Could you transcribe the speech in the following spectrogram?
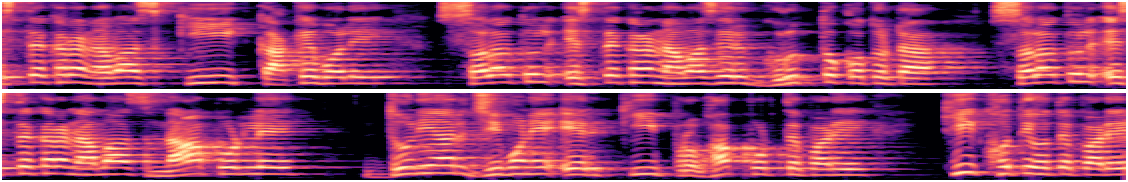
ইস্তেখারা নামাজ কি, কাকে বলে? সলাতুল ইস্তেখারা নামাজের গুরুত্ব কতটা? সলাতুল ইস্তেখারা নামাজ না পড়লে দুনিয়ার জীবনে এর কি প্রভাব পড়তে পারে, কি ক্ষতি হতে পারে?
